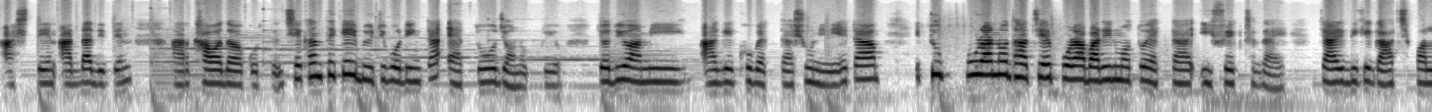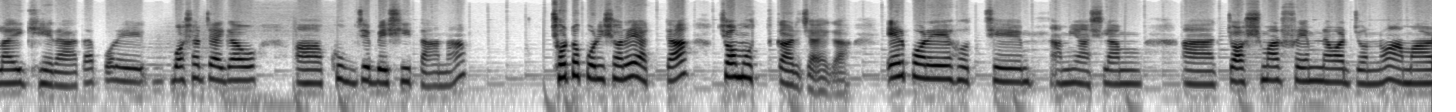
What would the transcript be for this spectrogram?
আসতেন, আড্ডা দিতেন আর খাওয়া-দাওয়া করতেন। সেখান থেকেই বিউটি বোর্ডিংটা এত জনপ্রিয়। যদিও আমি আগে খুব একটা শুনিনি। এটা একটু পুরানো ধাঁচের পোড়া বাড়ির মতো একটা ইফেক্ট দেয়। চারিদিকে গাছপালায় ঘেরা। তারপরে বসার জায়গাও খুব যে বেশি তা না। ছোট পরিসরে একটা চমৎকার জায়গা। এরপরে হচ্ছে আমি আসলাম চশমার ফ্রেম নেওয়ার জন্য। আমার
